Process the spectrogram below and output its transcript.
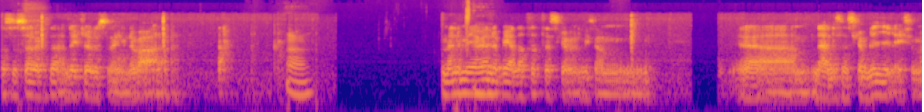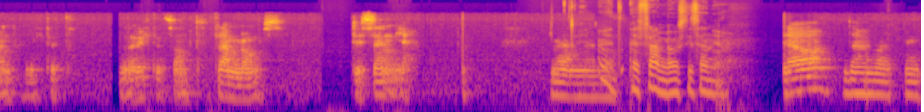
Och så att det är kul så länge det varar. Mm. Men, men jag har ändå velat att det ska liksom... Uh, det här ska bli liksom en riktigt, en riktigt sånt framgångsdecennie. Men eh, Ett, ett framgångsdecennium. ja, det har varit min,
